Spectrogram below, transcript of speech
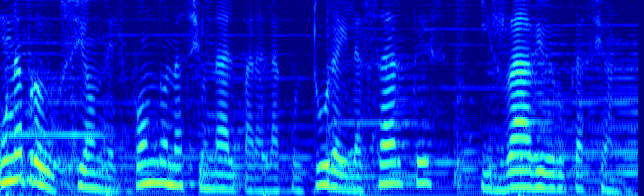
Una producción del Fondo Nacional para la Cultura y las Artes y Radio Educación.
